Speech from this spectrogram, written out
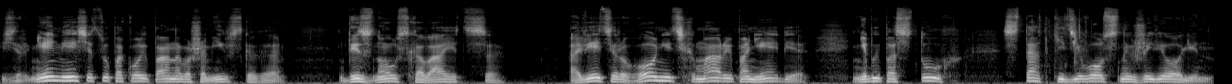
Зірне месяц у пакой панава шамірскага ды зноў схаваецца. А ветер гоніць хмары па небе нібы пастух статкі дзівосных жывёлін.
